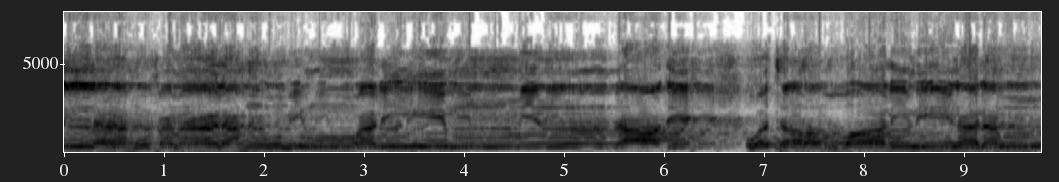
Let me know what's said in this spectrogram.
الله فما له من ولي من بعده. وترى الظالمين لما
